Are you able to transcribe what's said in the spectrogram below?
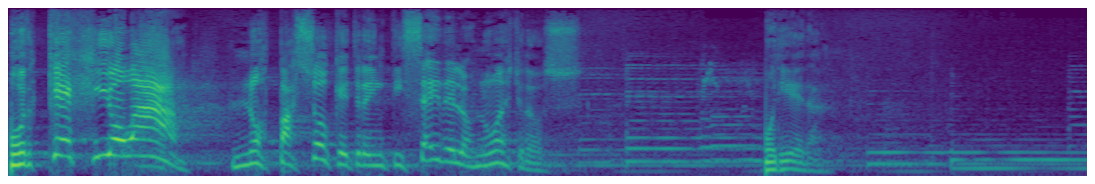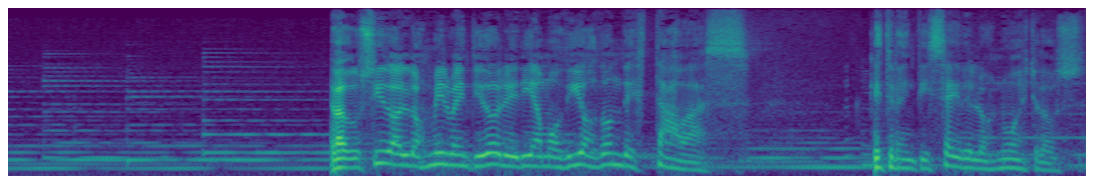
¿Por qué Jehová nos pasó que 36 de los nuestros murieran? Traducido al 2022 le diríamos, Dios, ¿dónde estabas? Que 36 de los nuestros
